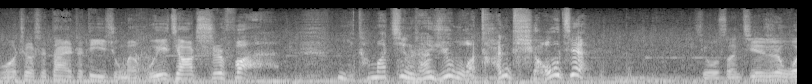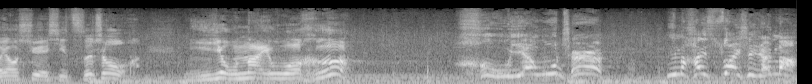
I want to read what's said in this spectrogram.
我这是带着弟兄们回家吃饭，你他妈竟然与我谈条件！就算今日我要血洗磁州，你又奈我何？厚颜无耻！你们还算是人吗？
